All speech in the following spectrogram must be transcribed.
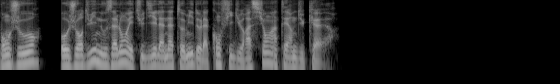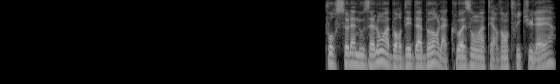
Bonjour, aujourd'hui nous allons étudier l'anatomie de la configuration interne du cœur. Pour cela nous allons aborder d'abord la cloison interventriculaire,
